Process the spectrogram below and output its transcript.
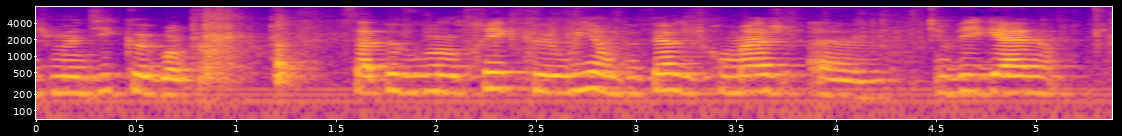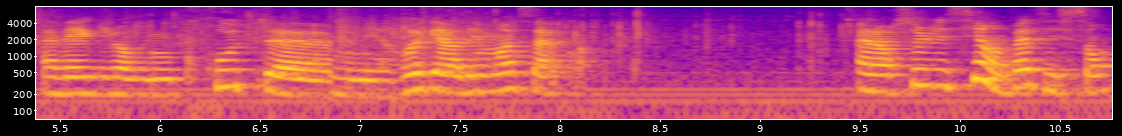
je me dis que bon ça peut vous montrer que oui on peut faire du fromage euh, vegan avec genre une croûte euh, mais regardez-moi ça quoi. Alors celui-ci en fait il sent.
